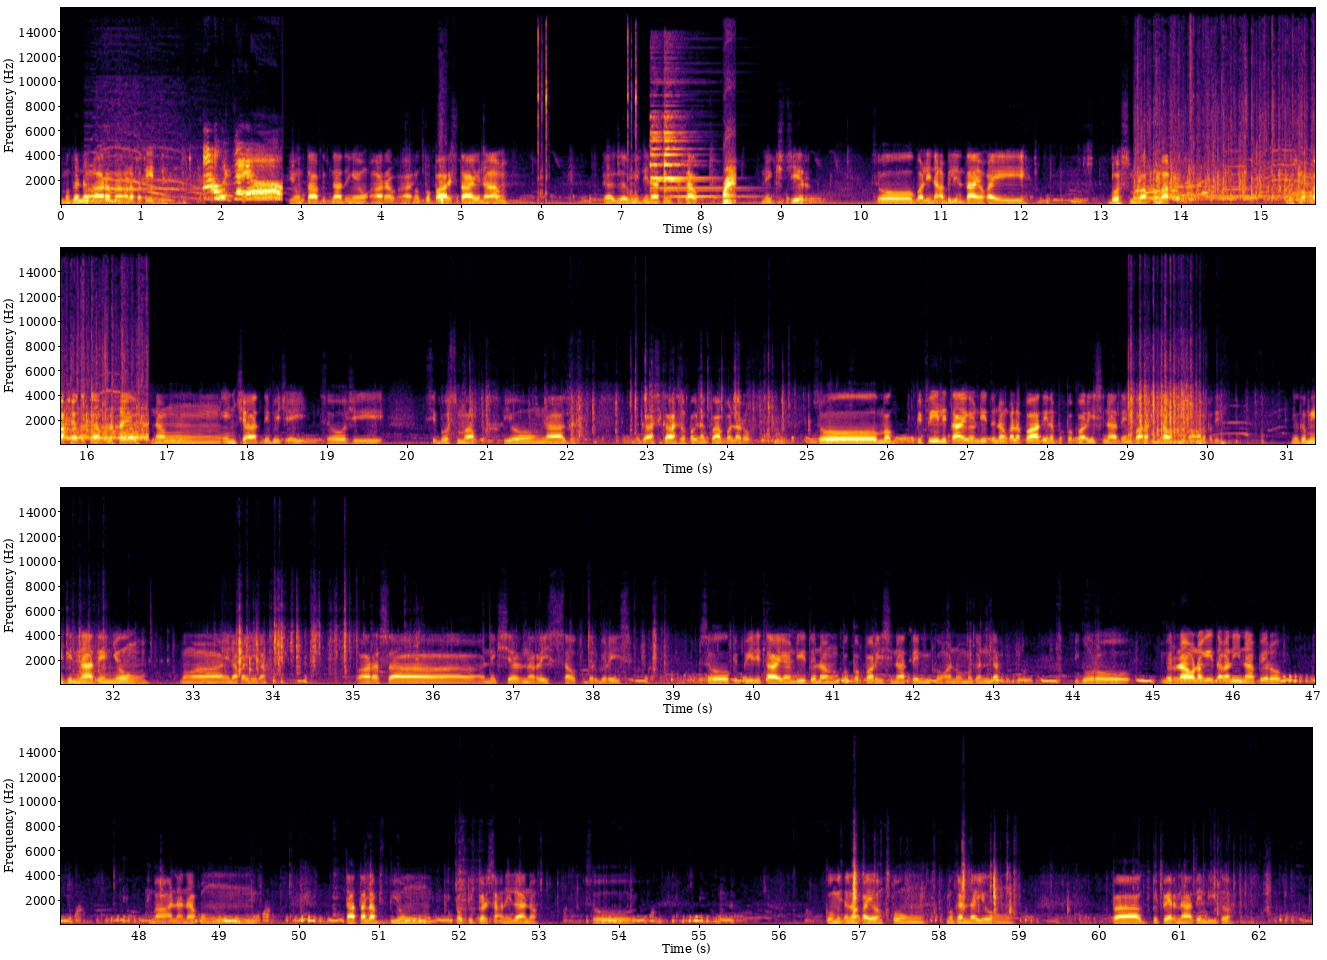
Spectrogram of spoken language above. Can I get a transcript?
Magandang araw mga kalapatid. Yung topic natin ngayong araw ay magpapares tayo ng gagamitin natin sa South next year. So, bali nakabili na tayo kay Boss Makmak. Boss Makmak, shoutout nga pala sa'yo ng Insha at DBHA. So, si si Boss Mac yung nag nag-aasikaso pag nagpapalaro. So, magpipili tayo dito ng kalapati na pagpaparisin natin para sa South mga kalapatid. Gagamitin natin yung mga inakay nila para sa next year na race, South Derby race. So, pipili tayo dito ng pagpaparisin natin kung ano maganda. Siguro, meron na ako nakita kanina pero bahala na kung tatalab yung pag-prepare sa kanila no? So comment na lang kayo kung maganda yung pag-prepare natin dito.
